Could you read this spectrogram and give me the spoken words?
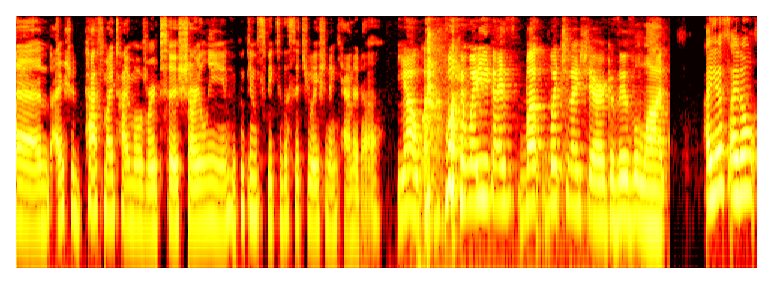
And I should pass my time over to Charlene, who can speak to the situation in Canada. Yeah, what, what do you guys what what should I share? Because there's a lot. I guess I don't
